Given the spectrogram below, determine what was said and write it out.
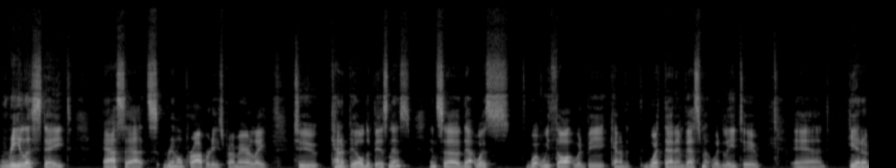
real estate assets, rental properties primarily, to kind of build a business. And so that was what we thought would be kind of what that investment would lead to. And he had a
